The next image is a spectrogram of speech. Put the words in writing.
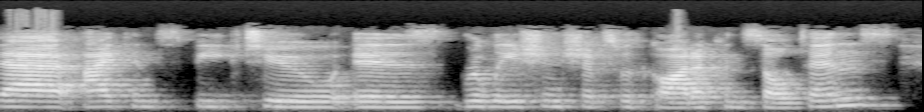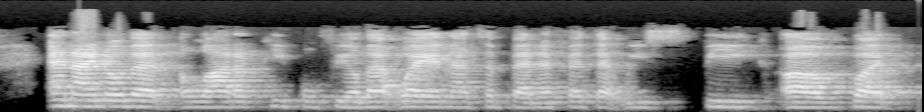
that I can speak to is relationships with GAWDA consultants. And I know that a lot of people feel that way, and that's a benefit that we speak of. But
